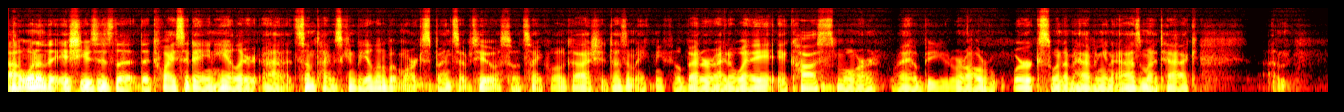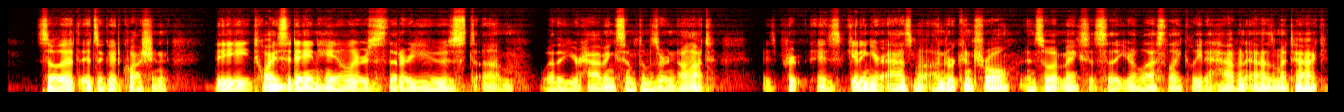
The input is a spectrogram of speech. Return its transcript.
Uh, one of the issues is the the twice a day inhaler uh, sometimes can be a little bit more expensive too. So it's like, well, gosh, it doesn't make me feel better right away. It costs more. My albuterol works when I'm having an asthma attack. Um, So it, it's a good question. The twice a day inhalers that are used, um, whether you're having symptoms or not, is is getting your asthma under control, and so it makes it so that you're less likely to have an asthma attack.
